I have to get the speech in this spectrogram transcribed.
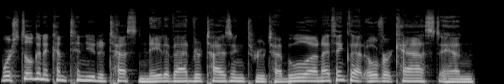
We're still going to continue to test native advertising through Taboola, and I think that Overcast and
